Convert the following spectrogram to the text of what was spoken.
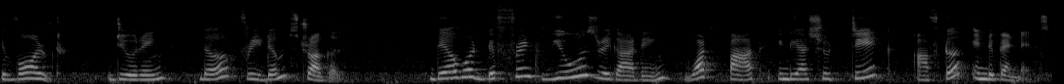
evolved during the freedom struggle. There were different views regarding what path India should take after independence,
